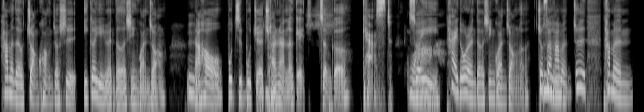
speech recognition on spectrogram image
他们的状况就是一个演员得了新冠状，嗯、然后不知不觉传染了给整个 cast，、嗯、所以太多人得新冠状了。就算他们、嗯、就是他们。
